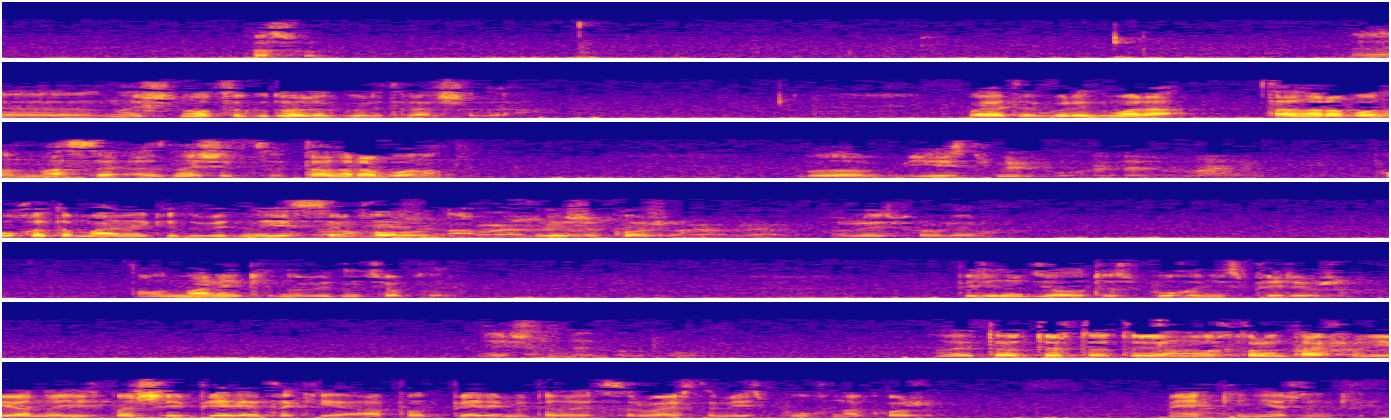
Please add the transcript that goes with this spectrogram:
посуд. Э, значит, ноца гдоля, говорит Раша, да. Поэтому, говорит Мара. Тану Рабонан. Э, значит, Тану Рабонан. Было, есть Пух это маленький. пух это но видно, есть всем холодно. Ближе к коже. Проблема. Уже есть проблема. Он маленький, но видно теплый. Перину делают из пуха, не из перьев же. Значит, Что такое пух? Ну, это то, что то, она устроена так, что у нее есть большие перья такие, а под перьями, когда их срываешь, там есть пух на коже. Мягкий, нежненький.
